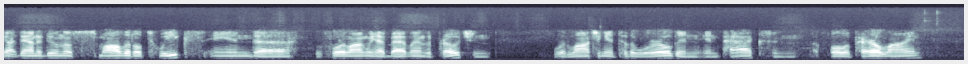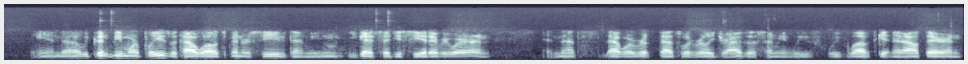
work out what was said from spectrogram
got down to doing those small little tweaks. And uh, before long, we had Badlands Approach, and we're launching it to the world in, in packs and a full apparel line. And uh, we couldn't be more pleased with how well it's been received. I mean, you guys said you see it everywhere, and and that's that what that's what really drives us. I mean, we've we've loved getting it out there and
